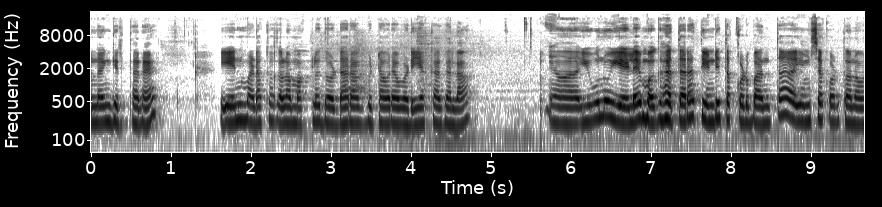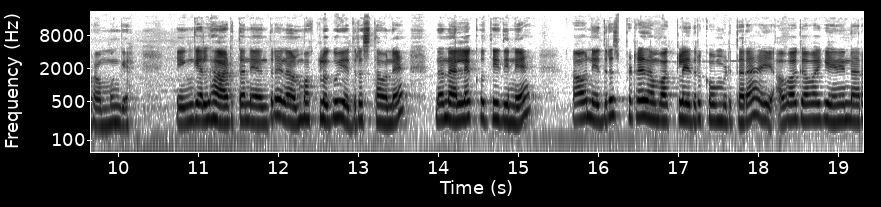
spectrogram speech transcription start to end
ಅನ್ನಂಗೆ ಇರ್ತಾನೆ. ಏನು ಮಾಡೋಕ್ಕಾಗಲ್ಲ. ಮಕ್ಕಳು ದೊಡ್ಡವರಾಗ್ಬಿಟ್ಟವ್ರೆ ಹೊಡಿಯೋಕ್ಕಾಗಲ್ಲ ಇವನು ಎಳೆ ಮಗ ಥರ ತಿಂಡಿ ತಕ್ಕೊಡ್ಬಾ ಅಂತ ಹಿಂಸೆ ಕೊಡ್ತಾನೆ ಅವ್ರ ಅಮ್ಮಂಗೆ. ಹೆಂಗೆಲ್ಲ ಆಡ್ತಾನೆ ಅಂದರೆ ನನ್ನ ಮಕ್ಳಿಗೂ ಎದುರಿಸ್ತಾವನೆ. ನಾನು ಅಲ್ಲೇ ಕೂತಿದ್ದೀನಿ. ಅವ್ನು ಎದುರಿಸ್ಬಿಟ್ರೆ ನಮ್ಮ ಮಕ್ಳು ಎದುರ್ಕೊಂಬಿಡ್ತಾರೆ. ಅವಾಗವಾಗ ಅವಾಗ ಏನೇನಾರ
